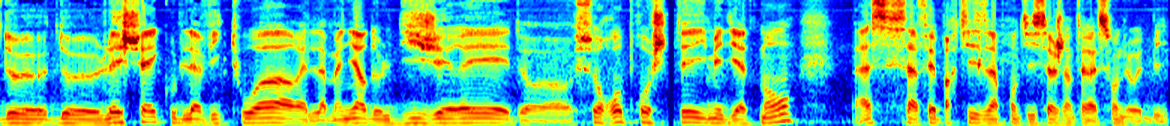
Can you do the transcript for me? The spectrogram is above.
de, de l'échec ou de la victoire et de la manière de le digérer et de se reprojeter immédiatement, bah, ça fait partie des apprentissages intéressants du rugby.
